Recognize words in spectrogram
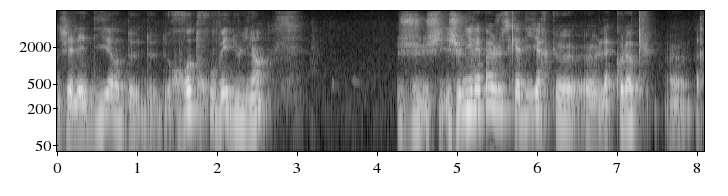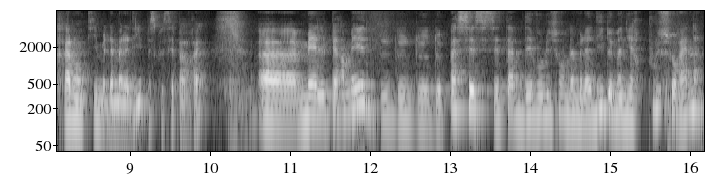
j'allais dire, de, de, de, retrouver du lien. Je, je, je n'irai pas jusqu'à dire que euh, la coloc euh, ralentit la maladie, parce que c'est pas vrai, euh, mais elle permet de, de, de passer ces étapes d'évolution de la maladie de manière plus sereine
